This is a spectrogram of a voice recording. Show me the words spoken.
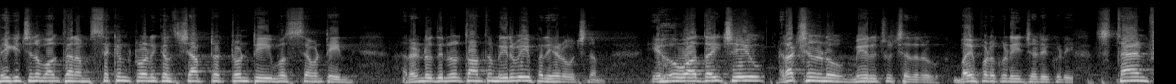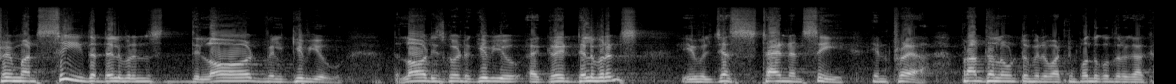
మీకు ఇచ్చిన వాగ్దానం second Chronicles chapter twenty verse seventeen రెండు దినవృత్తాంతం ఇరవై పదిహేడు వచ్చినాం యహోవా దయచేయు రక్షణను మీరు చూచెదరు. భయపడకుడి జడికుడి. Stand from and see the deliverance the Lord will give you The Lord is going to give you a great deliverance. You will just stand and see in prayer. ప్రార్థనలో ఉంటూ మీరు వాటిని పొందుకుందరుగాక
